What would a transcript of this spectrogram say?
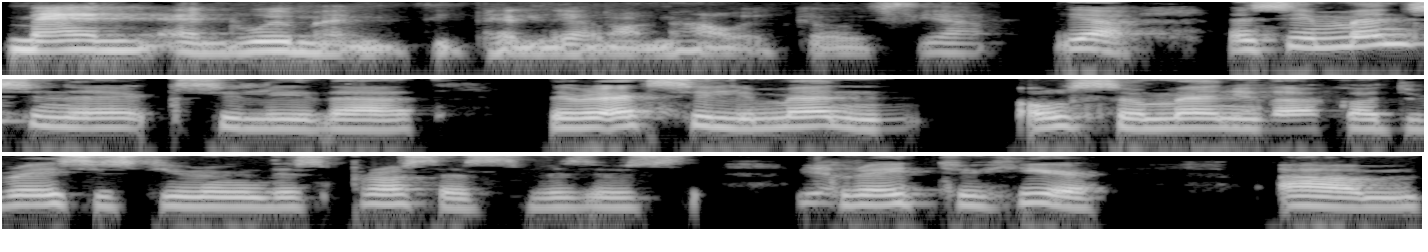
men and women, depending yeah. on how it goes. Yeah. Yeah. And she mentioned actually that there were actually men, also men yeah. that got racist during this process, which was yeah. great to hear. Um,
